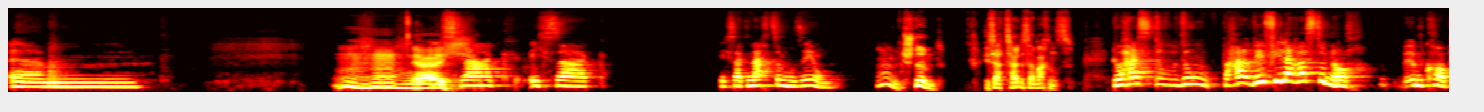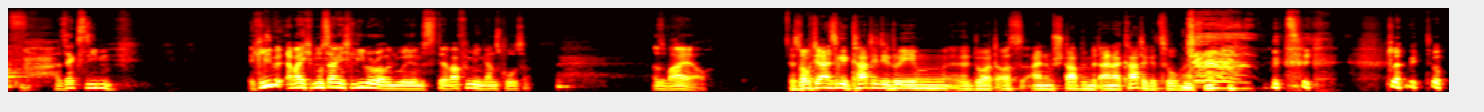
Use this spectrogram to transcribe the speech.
Ähm, Mhm, ja, ich, ich, sag, ich sag, ich sag nachts im Museum. Hm, stimmt. Ich sag Zeit des Erwachens. Du hast, du, du, wie viele hast du noch im Kopf? Sechs, sieben. Ich liebe, aber ich muss sagen, ich liebe Robin Williams. Der war für mich ein ganz großer. Also war er auch. das war auch die einzige Karte, die du eben äh, dort aus einem Stapel mit einer Karte gezogen hast. Ne? Witzig. Glaub ich doch.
